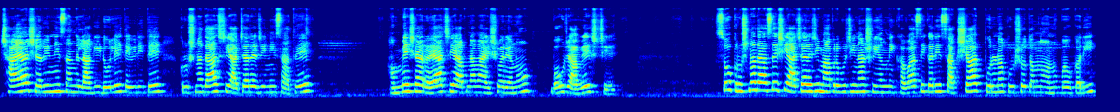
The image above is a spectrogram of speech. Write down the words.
છાયા શરીરની સંગ લાગી ડોલે, તેવી રીતે કૃષ્ણદાસ શ્રી આચાર્યજીની સાથે હંમેશા રહ્યા છે. આપનામાં ઐશ્વર્યનો બહુ જ આવેશ છે. સો કૃષ્ણદાસે શ્રી આચાર્યજી મહાપ્રભુજીના શ્રીઅંગની ખવાસી કરી, સાક્ષાત પૂર્ણ પુરુષોત્તમનો અનુભવ કરી,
